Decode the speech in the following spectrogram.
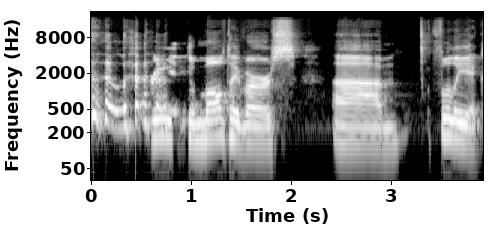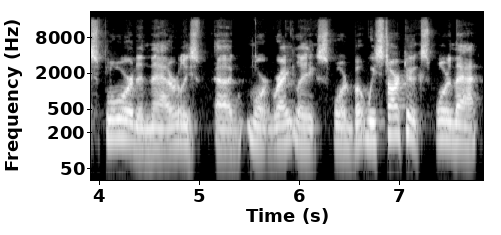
bring it- the multiverse um, fully explored in that, or at least uh, more greatly explored. But we start to explore that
